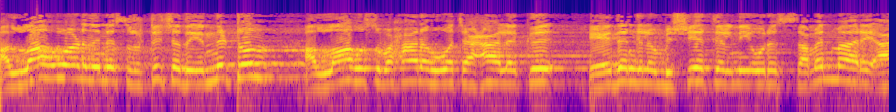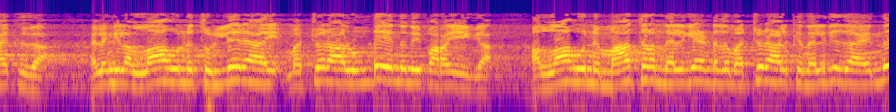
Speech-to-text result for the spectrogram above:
അള്ളാഹുവാണ് നിന്നെ സൃഷ്ടിച്ചത്. എന്നിട്ടും അള്ളാഹു സുബാനഹുവ ഏതെങ്കിലും വിഷയത്തിൽ നീ ഒരു സമന്മാരെ ആക്കുക. അല്ലെങ്കിൽ അള്ളാഹുവിന്റെ തുല്യരായി മറ്റൊരാളുണ്ട് എന്ന് നീ പറയുക. അള്ളാഹുവിന് മാത്രം നൽകേണ്ടത് മറ്റൊരാൾക്ക് നൽകുക എന്ന്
